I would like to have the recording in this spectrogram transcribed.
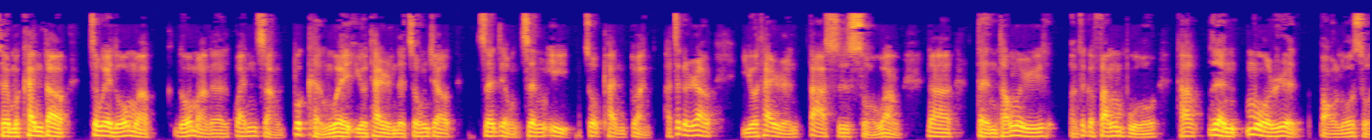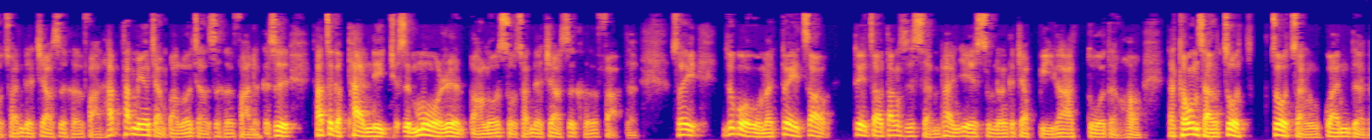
所以我们看到这位罗马罗马的官长不肯为犹太人的宗教这这种争议做判断啊，这个让犹太人大失所望。那等同于啊这个方伯他认默认保罗所传的教是合法，他他没有讲保罗讲是合法的，可是他这个判例就是默认保罗所传的教是合法的。所以如果我们对照。对照当时审判耶稣的那个叫比拉多的哈，那通常做做长官的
